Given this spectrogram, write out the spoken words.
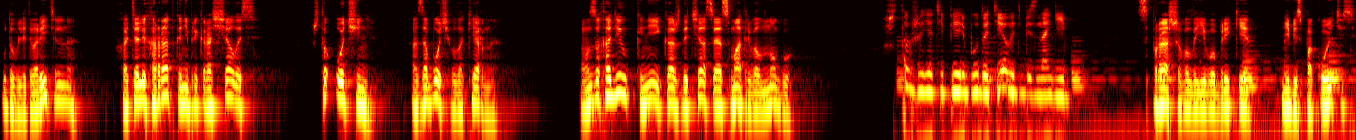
удовлетворительно, хотя лихорадка не прекращалась, что очень озабочивало Керна. Он заходил к ней каждый час и осматривал ногу. «Что же я теперь буду делать без ноги?» Спрашивала его Брике. «Не беспокойтесь,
